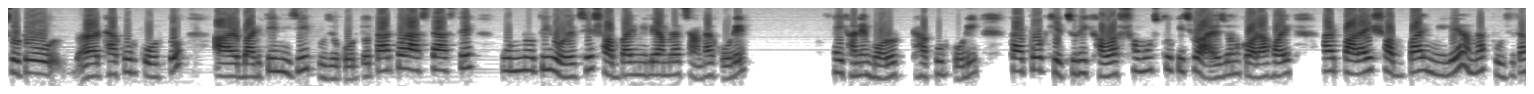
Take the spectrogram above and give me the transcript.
ছোট ঠাকুর করতো আর বাড়িতে নিজেই পুজো করতো। তারপর আস্তে আস্তে উন্নতি হয়েছে, সবাই মিলে আমরা চাঁদা করে এখানে বড় ঠাকুর করি। তারপর খিচুড়ি খাওয়ার সমস্ত কিছু আয়োজন করা হয় আর পাড়ায় সবাই মিলে আমরা পুজোটা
